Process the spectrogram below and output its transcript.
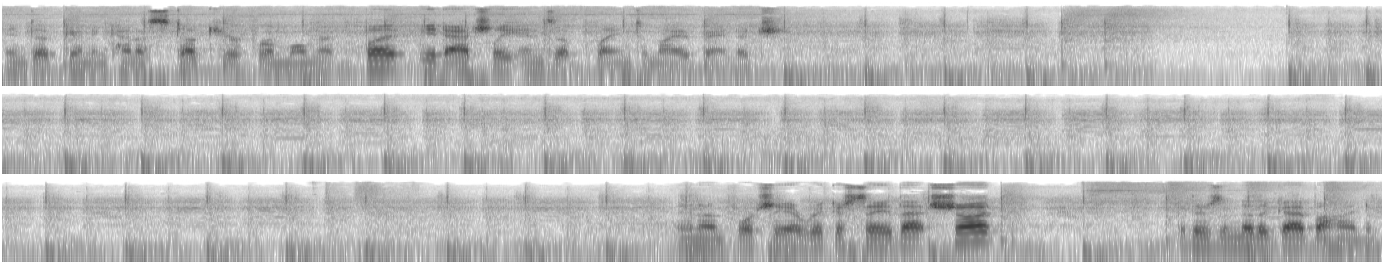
end up getting kind of stuck here for a moment, but it actually ends up playing to my advantage. And unfortunately I ricochet that shot, but there's another guy behind him.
